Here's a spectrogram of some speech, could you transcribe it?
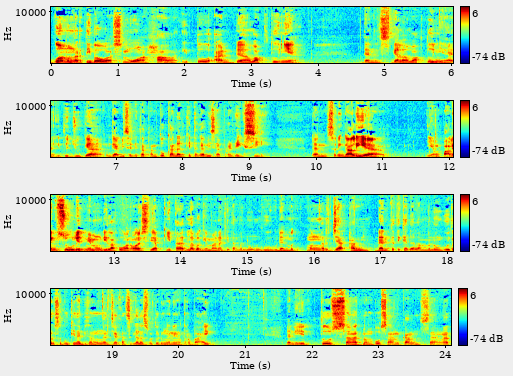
gue mengerti bahwa semua hal itu ada waktunya dan segala waktunya itu juga nggak bisa kita tentukan dan kita nggak bisa prediksi. Dan sering kali ya yang paling sulit memang dilakukan oleh setiap kita adalah bagaimana kita menunggu dan mengerjakan dan ketika dalam menunggu tersebut kita bisa mengerjakan segala sesuatu dengan yang terbaik. Dan itu sangat membosankan, sangat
